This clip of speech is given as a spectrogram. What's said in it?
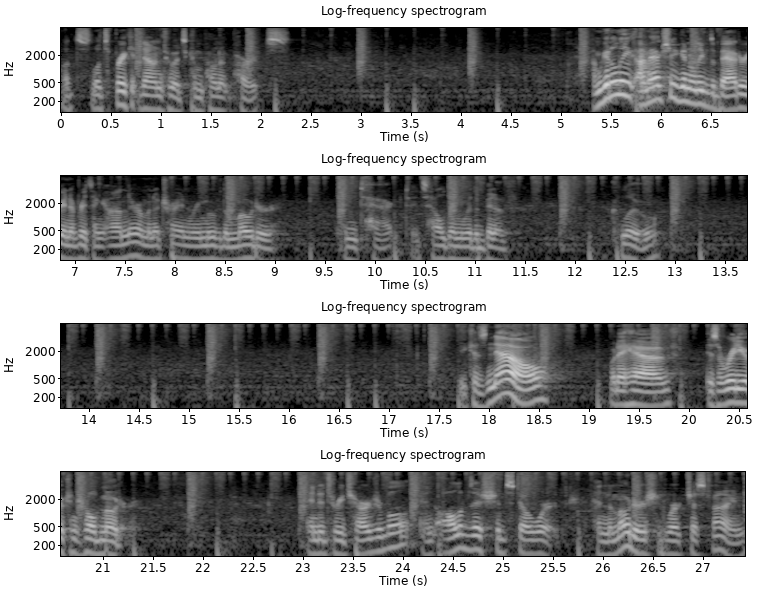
Let's, let's break it down to its component parts. I'm gonna leave, I'm actually gonna leave the battery and everything on there. I'm gonna try and remove the motor intact. It's held in with a bit of glue. Because now what I have is a radio controlled motor. And it's rechargeable and all of this should still work. And the motor should work just fine.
